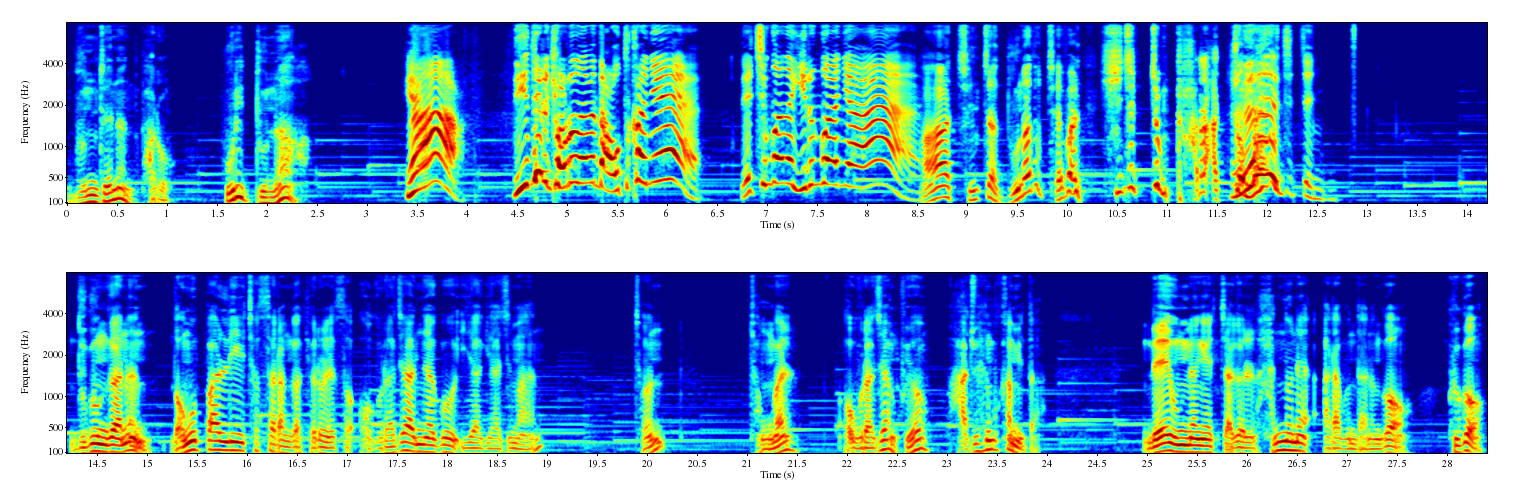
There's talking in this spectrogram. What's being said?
문제는 바로 우리 누나. 야! 니들이 결혼하면 나 어떡하니? 내 친구 하나 잃은 거 아니야? 아 진짜 누나도 제발 시집 좀 가라 좀. 으, 진짜. 누군가는 너무 빨리 첫사랑과 결혼해서 억울하지 않냐고 이야기하지만 전 정말 억울하지 않고요. 아주 행복합니다. 내 운명의 짝을 한눈에 알아본다는 거 그거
